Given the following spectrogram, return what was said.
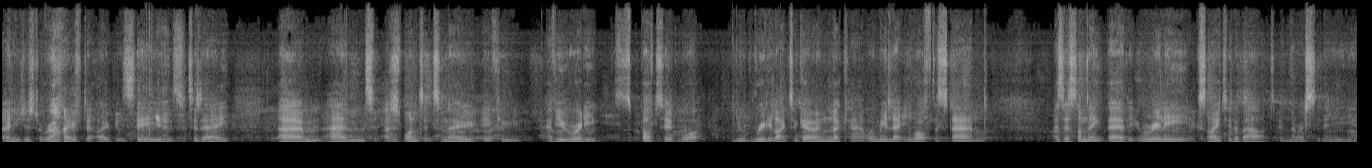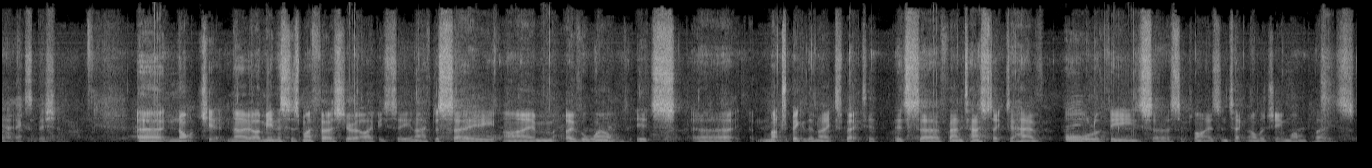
only just arrived at IBC yes. today. um, and I just wanted to know if you have you already spotted what you would really like to go and look at when we let you off the stand. Is there something there that you're really excited about in the rest of the uh, exhibition? Uh, not yet, no. I mean, this is my first year at IBC, and I have to say I'm overwhelmed. It's uh, much bigger than I expected. It's uh, fantastic to have all of these uh, suppliers and technology in one place.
